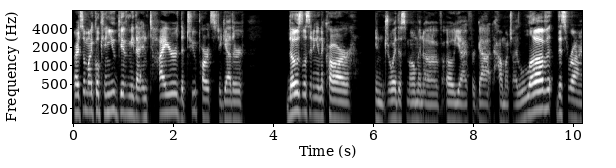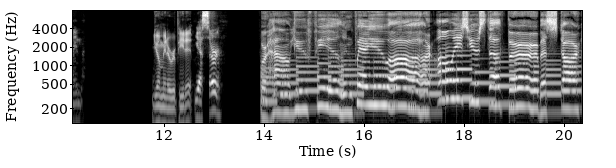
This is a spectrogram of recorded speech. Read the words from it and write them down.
All right, so Michael, can you give me that entire the two parts together? Those listening in the car enjoy this moment of, oh yeah, I forgot how much I love this rhyme. You want me to repeat it Yes, sir. For how you feel and where you are, always use the verb estar.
